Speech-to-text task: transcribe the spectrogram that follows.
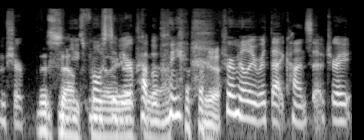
I'm sure This you- most of you are probably Yeah. familiar with that concept, right?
